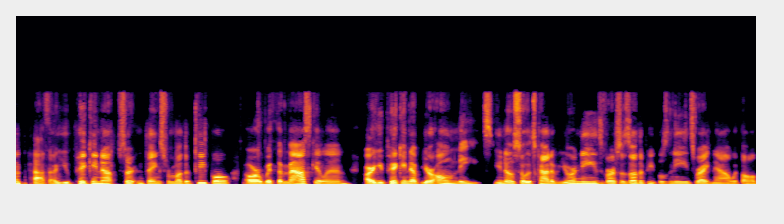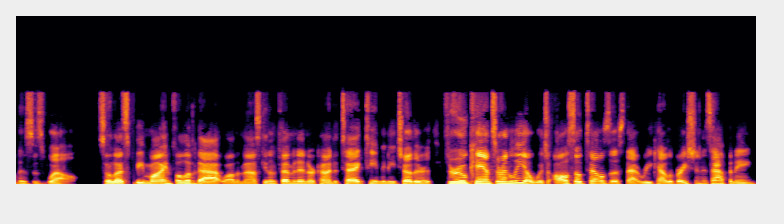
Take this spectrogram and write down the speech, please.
empath, are you picking up certain things from other people? Or with the masculine, are you picking up your own needs? You know, so it's kind of your needs versus other people's needs right now with all this as well. So let's be mindful of that while the masculine and feminine are kind of tag teaming each other through Cancer and Leo, which also tells us that recalibration is happening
